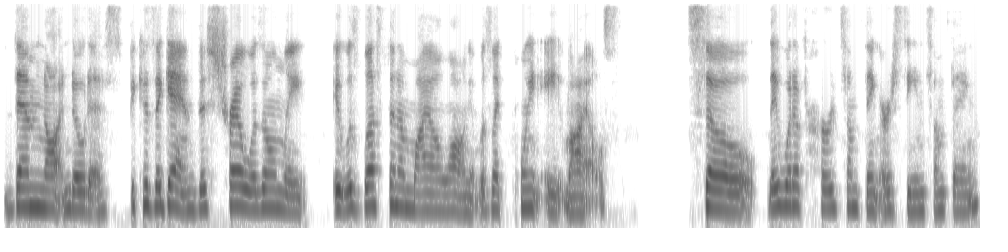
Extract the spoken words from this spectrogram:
them not notice because again this trail was only it was less than a mile long it was like 0.8 miles. So they would have heard something or seen something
